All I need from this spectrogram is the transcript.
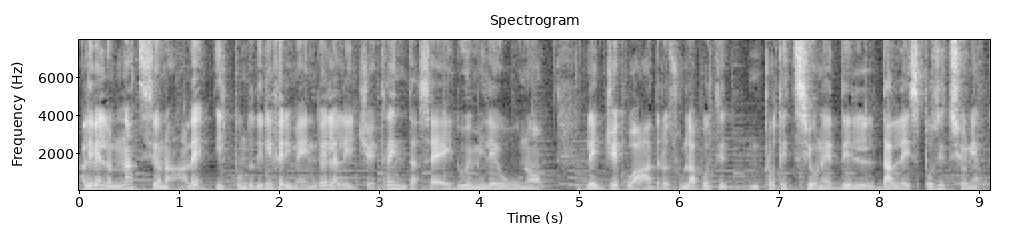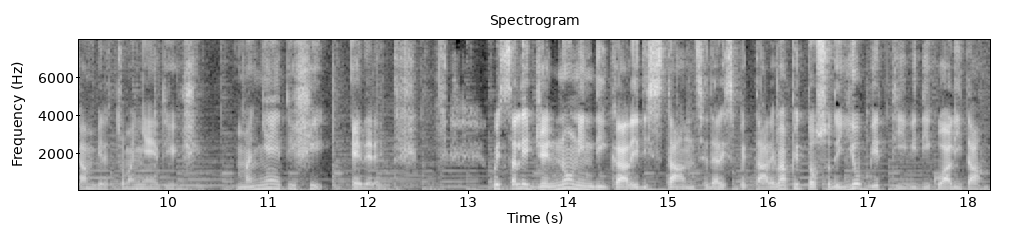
A livello nazionale il punto di riferimento è la legge 36-2001, legge quadro sulla protezione del, dalle esposizioni a cambi elettromagnetici, magnetici ed elettrici. Questa legge non indica le distanze da rispettare, ma piuttosto degli obiettivi di qualità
